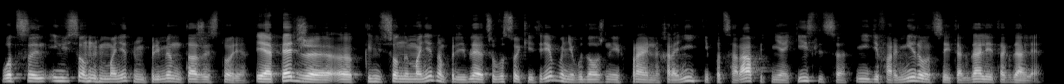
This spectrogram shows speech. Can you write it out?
Вот с инвестиционными монетами примерно та же история. И опять же, э, к инвестиционным монетам предъявляются высокие требования, вы должны их правильно хранить, не поцарапать, не окислиться, не деформироваться и так далее, и так далее.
